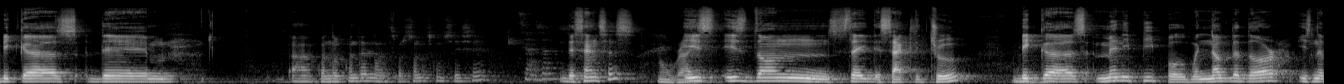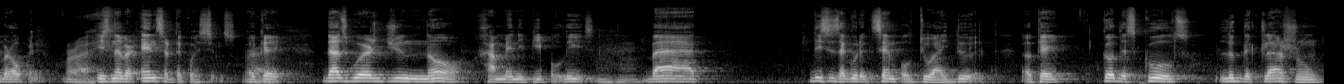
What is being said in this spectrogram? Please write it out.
because the ah, cuando cuentan a las personas, ¿cómo se dice? The census Oh, right. is is don't say exactly true because many people when knock the door is never open. Right. Is never answer the questions. Right. Okay, that's where you know how many people is. Mm-hmm. But this is a good example to I do it. Okay, go to schools, look the classroom,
